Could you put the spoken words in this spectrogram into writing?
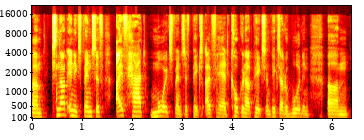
Um, it's not inexpensive. I've had more expensive picks. I've had coconut picks and picks out of wood and um,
